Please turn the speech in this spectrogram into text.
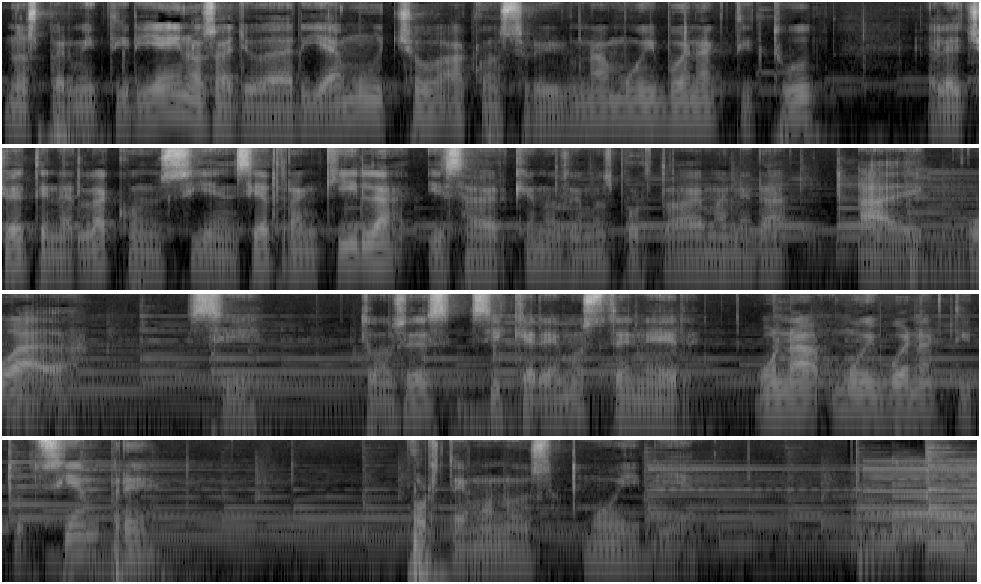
nos permitiría y nos ayudaría mucho a construir una muy buena actitud el hecho de tener la conciencia tranquila y saber que nos hemos portado de manera adecuada. ¿sí? Entonces, si queremos tener una muy buena actitud siempre, portémonos muy bien.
